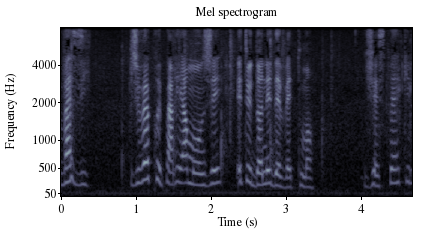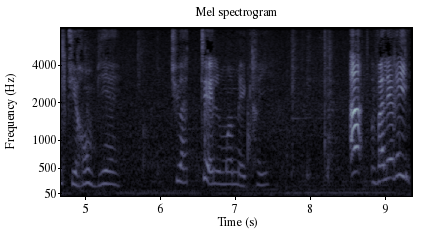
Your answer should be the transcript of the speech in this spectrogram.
vas-y. Je vais préparer à manger et te donner des vêtements. J'espère qu'ils t'iront bien. Tu as tellement maigri. Ah, Valérie,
